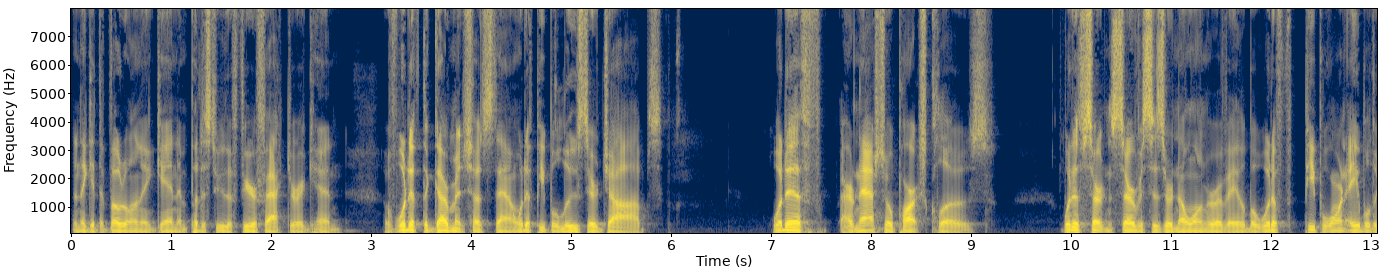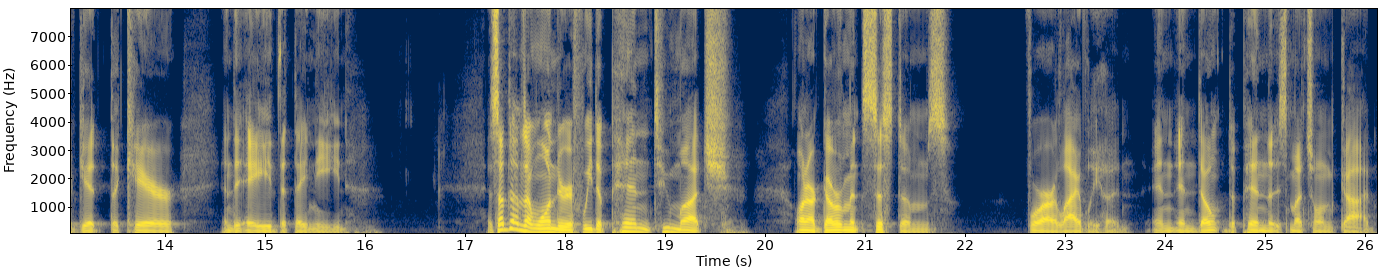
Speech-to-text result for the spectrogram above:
Then they get to vote on it again and put us through the fear factor again of what if the government shuts down? What if people lose their jobs? What if our national parks close? What if certain services are no longer available? What if people aren't able to get the care and the aid that they need? And sometimes I wonder if we depend too much on our government systems for our livelihood and, and don't depend as much on God.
